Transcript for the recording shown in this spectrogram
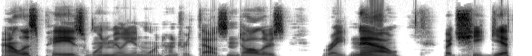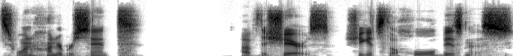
Alice pays $1,100,000 right now, but she gets 100% of the shares. She gets the whole business.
